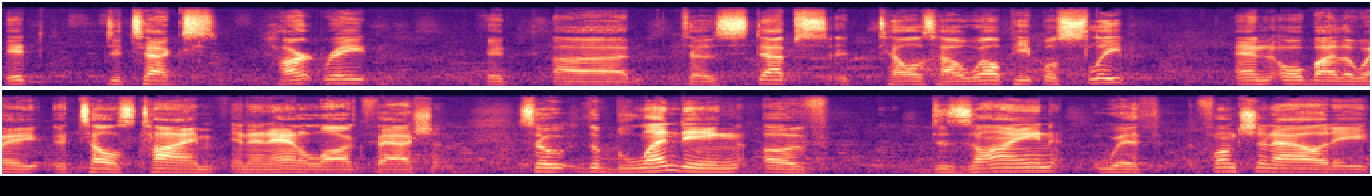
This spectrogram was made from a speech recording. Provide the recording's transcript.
It detects heart rate, it uh, does steps, it tells how well people sleep, and oh, by the way, it tells time in an analog fashion. So the blending of design with functionality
